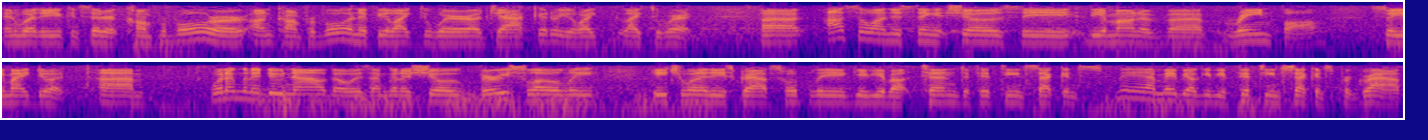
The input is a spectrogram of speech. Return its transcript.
and whether you consider it comfortable or uncomfortable and if you like to wear a jacket or you like, like to wear it. Uh, also on this thing it shows the, the amount of uh, rainfall, so you might do it. Um, what I'm going to do now though is I'm going to show very slowly each one of these graphs, hopefully give you about 10 to 15 seconds, yeah, maybe I'll give you 15 seconds per graph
